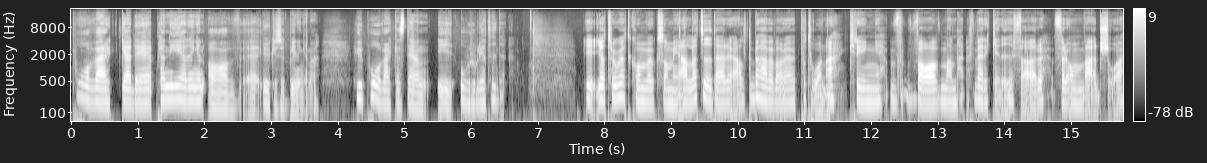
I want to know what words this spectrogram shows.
påverkar det planeringen av eh, yrkesutbildningarna? Hur påverkas den i oroliga tider? Jag tror att komvux som i alla tider alltid behöver vara på tårna kring vad man verkar i för, för omvärld. Så.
